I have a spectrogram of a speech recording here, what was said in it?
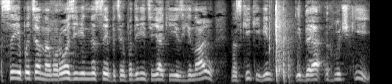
сипеться, на морозі він не сипеться. Ви Подивіться, як її згинаю, наскільки він іде гнучкий.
